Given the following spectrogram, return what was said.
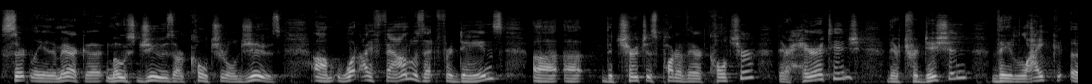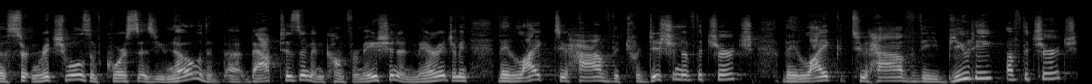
Certainly in America, most Jews are cultural Jews. Um, what I found was that for Danes, uh, uh, the church is part of their culture, their heritage, their tradition. They like uh, certain rituals, of course, as you know, the uh, baptism and confirmation and marriage. I mean, they like to have the tradition of the church. They like to have the beauty of the church,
